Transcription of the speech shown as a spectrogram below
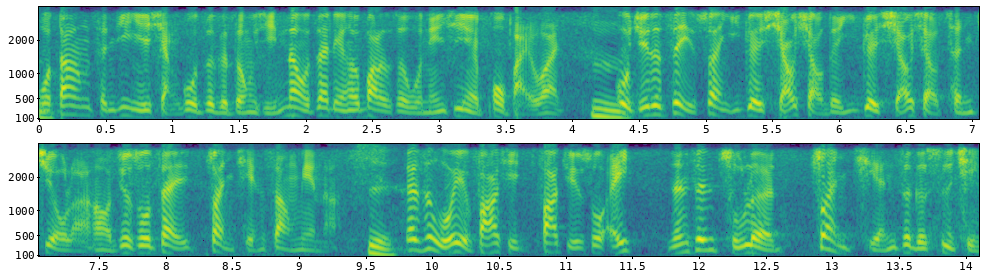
我当然曾经也想过这个东西。那我在联合报的时候，我年薪也破百万，嗯，我觉得这也算一个小小的一个小小成就了哈，就是说在赚钱上面啊。是，但是我也发现发觉说，哎，人生除了赚钱这个事情，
